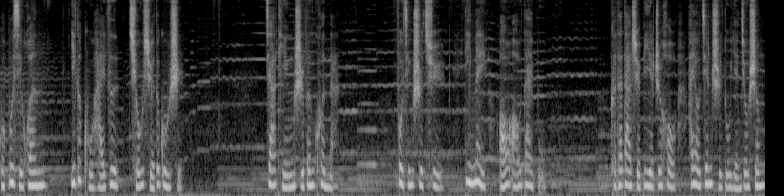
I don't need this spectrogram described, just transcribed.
我不喜欢一个苦孩子求学的故事。家庭十分困难，父亲逝去，弟妹嗷嗷待哺。可他大学毕业之后还要坚持读研究生，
